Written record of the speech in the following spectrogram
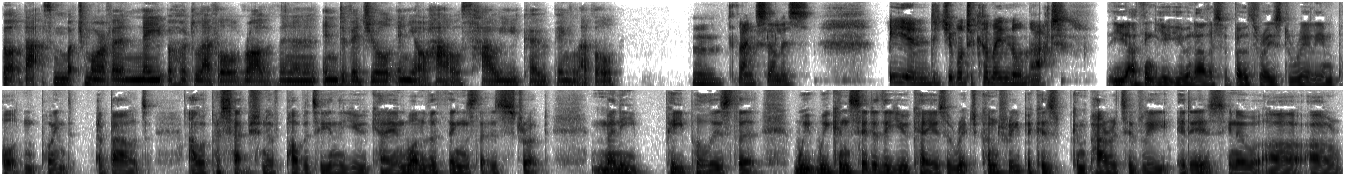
but that's much more of a neighborhood level rather than an individual in your house, how are you coping level. Mm, thanks, Alice. Ian, did you want to come in on that? Yeah, I think you, you and Alice have both raised a really important point about our perception of poverty in the UK. And one of the things that has struck many people is that we, we consider the UK as a rich country because comparatively it is. You know, our, our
